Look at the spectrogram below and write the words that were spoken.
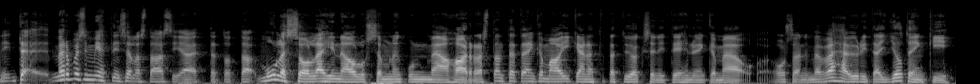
niin t- mä rupesin miettimään sellaista asiaa, että tota, mulle se on lähinnä ollut semmoinen, kun mä harrastan tätä, enkä mä oon ikänä tätä työkseni tehnyt, enkä mä osaa, niin mä vähän yritän jotenkin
